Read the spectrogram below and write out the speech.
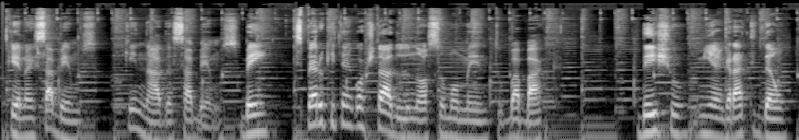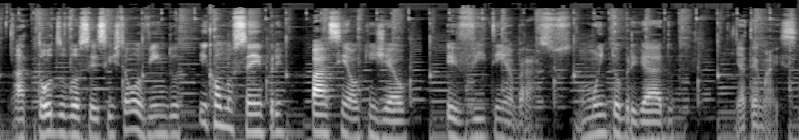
porque nós sabemos que nada sabemos. Bem, espero que tenha gostado do nosso momento babaca. Deixo minha gratidão a todos vocês que estão ouvindo e, como sempre, passem álcool em gel, evitem abraços. Muito obrigado e até mais.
